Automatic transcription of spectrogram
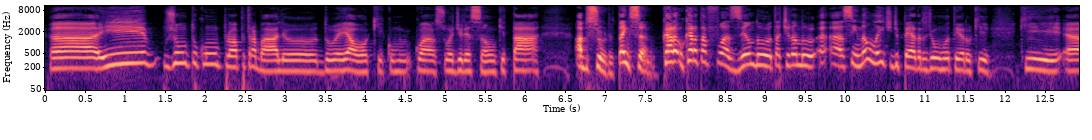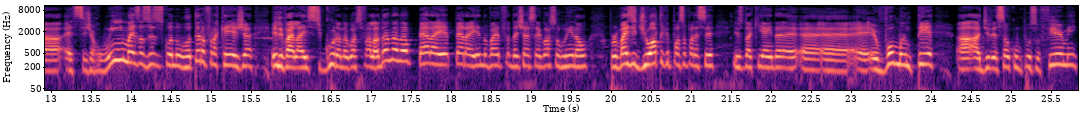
Uh, e junto com o próprio trabalho do Eaoki, com, com a sua direção que tá absurdo, tá insano. O cara, o cara tá fazendo, tá tirando, assim, não leite de pedra de um roteiro que que uh, seja ruim, mas às vezes quando o roteiro fraqueja, ele vai lá e segura o negócio e fala: Não, não, não, pera aí, pera aí, não vai deixar esse negócio ruim, não. Por mais idiota que possa parecer, isso daqui ainda é. é, é, é eu vou manter a, a, direção com pulso firme,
